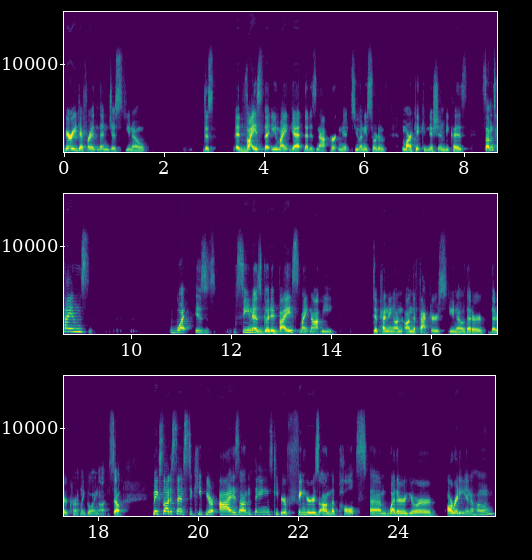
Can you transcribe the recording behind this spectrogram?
very different than just you know just advice that you might get that is not pertinent to any sort of market condition because sometimes what is seen as good advice might not be depending on on the factors you know that are that are currently going on. So makes a lot of sense to keep your eyes on things, keep your fingers on the pulse, um, whether you're already in a home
